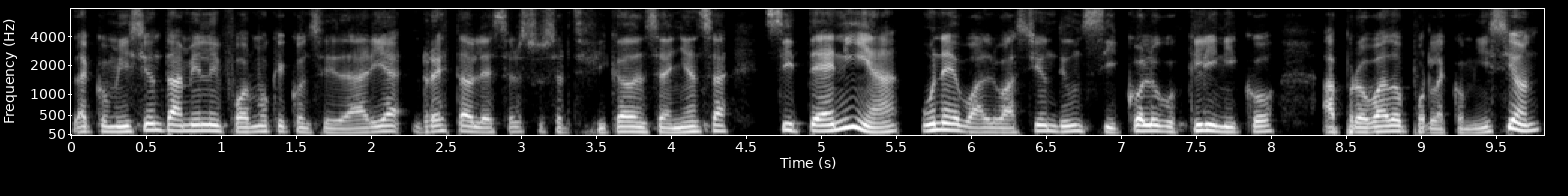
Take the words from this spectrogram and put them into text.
La comisión también le informó que consideraría restablecer su certificado de enseñanza si tenía una evaluación de un psicólogo clínico aprobado por la comisión,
